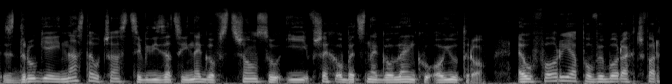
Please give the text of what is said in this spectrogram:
z drugiej nastał czas cywilizacyjnego wstrząsu i wszechobecnego lęku o jutro. Euforia po wyborach 4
